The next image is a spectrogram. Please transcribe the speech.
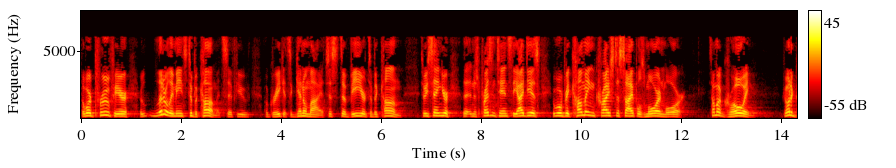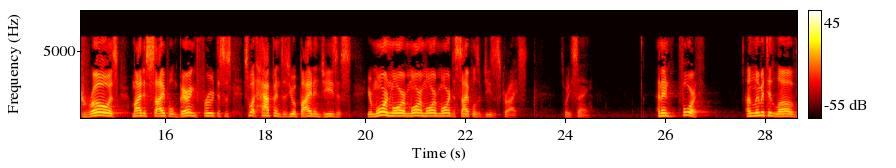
The word prove here literally means to become. It's, if you know Greek, it's a ginomai. It's just to be or to become. So he's saying you're, in his present tense, the idea is we're becoming Christ's disciples more and more. It's talking about growing. You want to grow as my disciple, bearing fruit, this is, this is what happens as you abide in Jesus. You're more and more and more and more and more disciples of Jesus Christ. That's what he's saying. And then, fourth, unlimited love,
